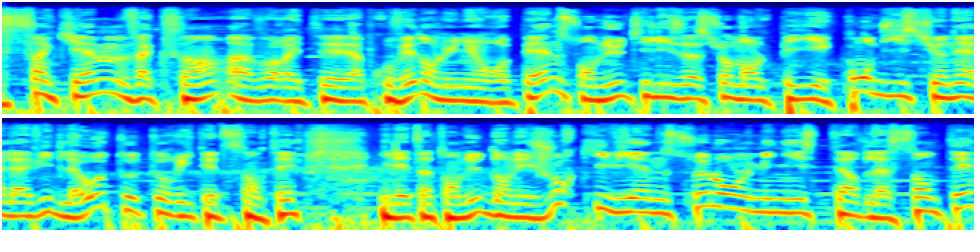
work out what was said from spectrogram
Cinquième vaccin à avoir été approuvé dans l'Union européenne. Son utilisation dans le pays est conditionné à l'avis de la haute autorité de santé. Il est attendu dans les jours qui viennent. Selon le ministère de la Santé,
